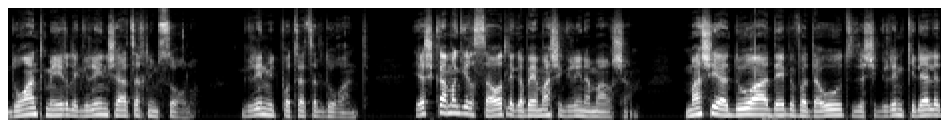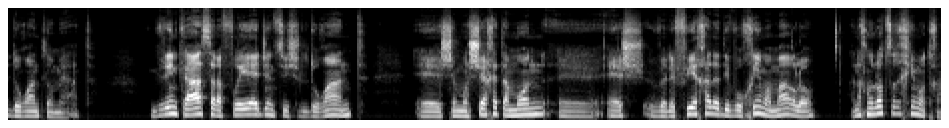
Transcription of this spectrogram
דורנט מעיר לגרין שהיה צריך למסור לו. גרין מתפוצץ על דורנט. יש כמה גרסאות לגבי מה שגרין אמר שם. מה שידוע די בוודאות זה שגרין קילל את דורנט לא מעט. גרין כעס על ה-free agency של דורנט שמושכת המון אה, אש ולפי אחד הדיווחים אמר לו אנחנו לא צריכים אותך.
